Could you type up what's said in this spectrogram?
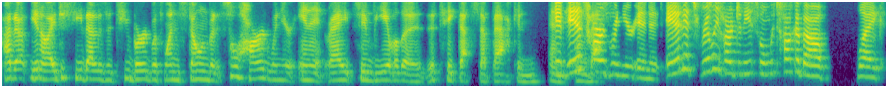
I don't, you know, I just see that as a two bird with one stone, but it's so hard when you're in it, right? To be able to, to take that step back and, and it is hard when you're in it. And it's really hard, Denise, when we talk about like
